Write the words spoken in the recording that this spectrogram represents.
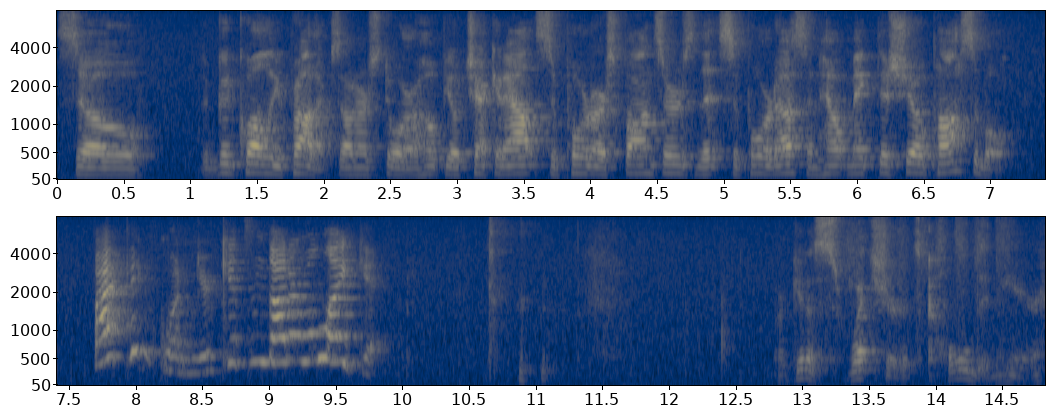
So the good quality products on our store. I hope you'll check it out, support our sponsors that support us, and help make this show possible. Buy a pink one. Your kids and daughter will like it. Or get a sweatshirt. It's cold in here.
